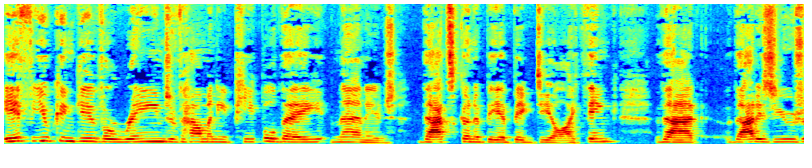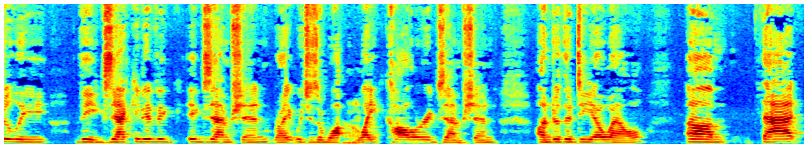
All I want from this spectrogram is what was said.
if you can give a range of how many people they manage, that's going to be a big deal. I think that that is usually the executive exemption, right, which is a yeah. white collar exemption under the DOL. Um, that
